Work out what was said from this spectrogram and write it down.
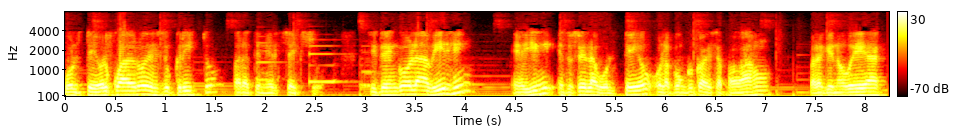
volteo el cuadro de Jesucristo para tener sexo. Si tengo la Virgen, entonces la volteo o la pongo cabeza para abajo para que no vea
